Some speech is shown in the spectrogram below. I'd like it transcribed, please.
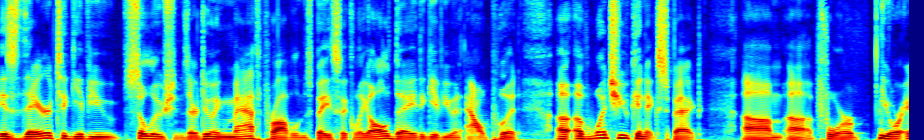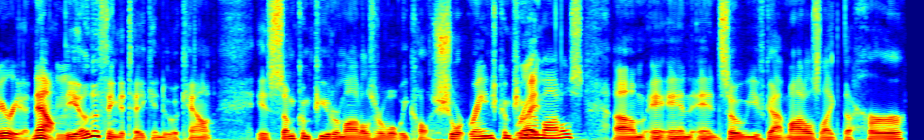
is there to give you solutions. They're doing math problems basically all day to give you an output uh, of what you can expect um, uh, for your area. Now, Hmm. the other thing to take into account is some computer models are what we call short-range computer Right. models, um, a- and and so you've got models like the HER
